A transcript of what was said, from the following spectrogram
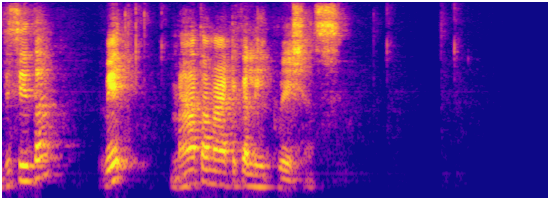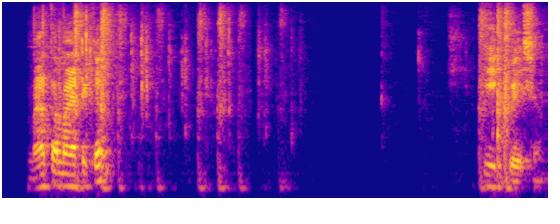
This is the with mathematical equations. Mathematical equation.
